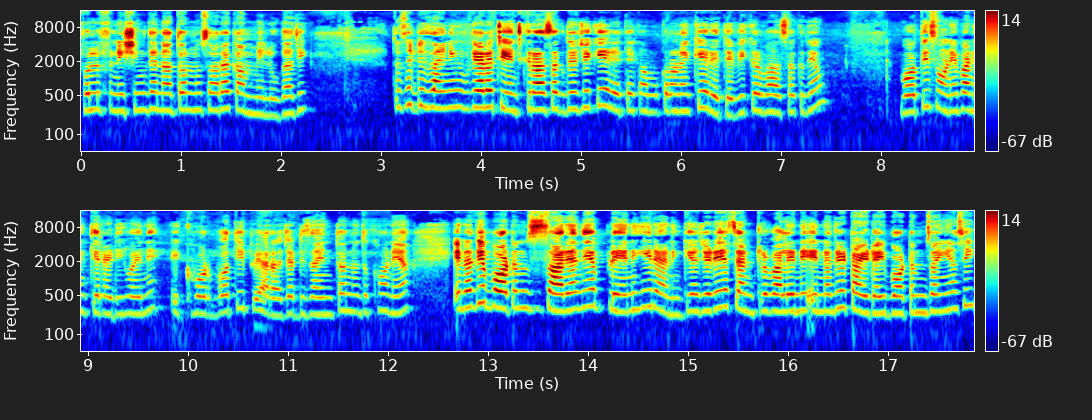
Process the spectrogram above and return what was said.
ਫੁੱਲ ਫਿਨਿਸ਼ਿੰਗ ਦੇ ਨਾਲ ਤੁਹਾਨੂੰ ਸਾਰਾ ਕੰਮ ਮਿਲੂਗਾ ਜੀ। ਤੁਸੀਂ ਡਿਜ਼ਾਈਨਿੰਗ ਵਗੈਰਾ ਚੇਂਜ ਕਰਾ ਸਕਦੇ ਹੋ, ਜੇ ਘੇਰੇ ਤੇ ਕੰਮ ਕਰਾਉਣਾ ਘੇਰੇ ਤੇ ਵੀ ਕਰਵਾ ਸਕਦੇ ਹੋ। ਬਹੁਤ ਹੀ ਸੋਹਣੇ ਬਣ ਕੇ ਰੈਡੀ ਹੋਏ ਨੇ। ਇੱਕ ਹੋਰ ਬਹੁਤ ਹੀ ਪਿਆਰਾ ਜਿਹਾ ਡਿਜ਼ਾਈਨ ਤੁਹਾਨੂੰ ਦਿਖਾਉਣੇ ਆ। ਇਹਨਾਂ ਦੀਆਂ ਬਾਟਮਸ ਸਾਰਿਆਂ ਦੀਆਂ ਪਲੇਨ ਹੀ ਰਹਿਣਗੀਆਂ। ਜਿਹੜੇ ਸੈਂਟਰ ਵਾਲੇ ਨੇ, ਇਹਨਾਂ ਦੀਆਂ ਟਾਈ ਡਾਈ ਬਾਟਮਸ ਆਈਆਂ ਸੀ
